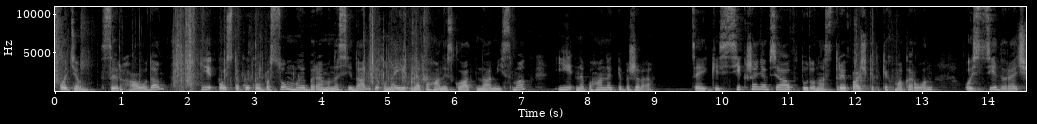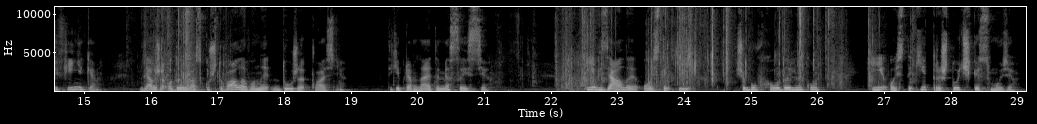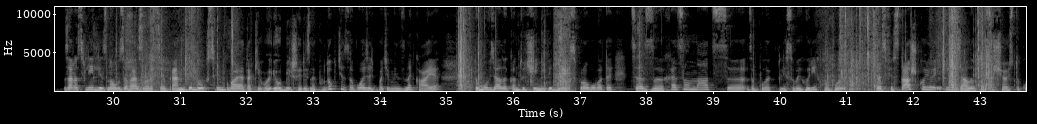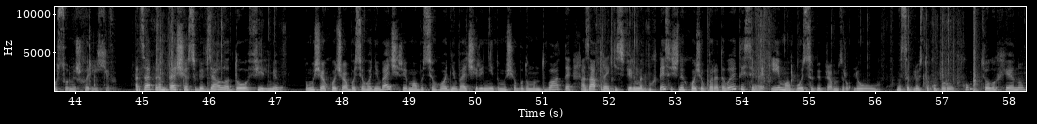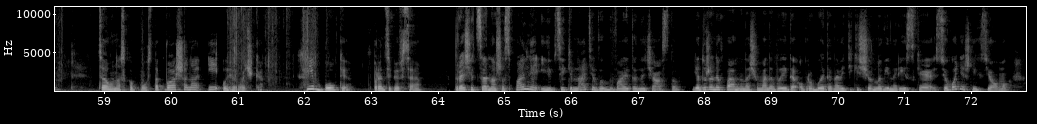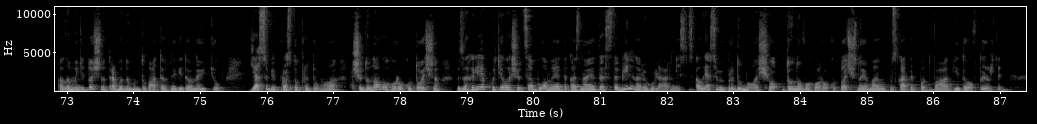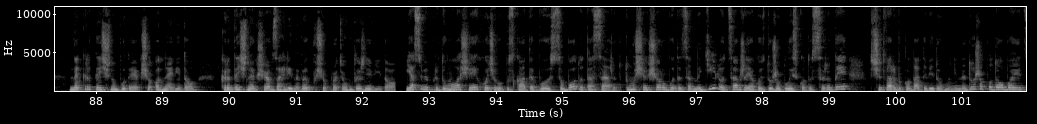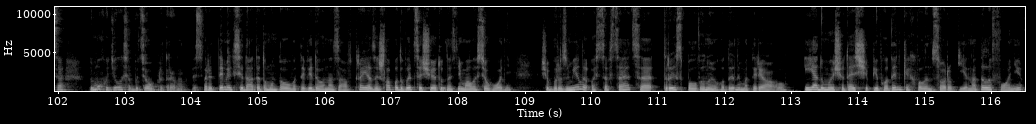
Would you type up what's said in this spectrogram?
потім сир гауда. І ось таку ковбасу ми беремо на сніданки. У неї непоганий склад на мій смак і непогане КБЖВ. Це якийсь сік Женя взяв. Тут у нас три пачки таких макарон. Ось ці, до речі, фініки. Я вже один раз куштувала, вони дуже класні. Такі, прям, знаєте, м'ясисті. І взяли ось такі, що був в холодильнику. І ось такі три штучки смузі. Зараз в Лілі знову завезли цей бренд Deluxe. Він буває так, його більше різних продуктів завозять, потім він зникає. Тому взяли кантучині від них спробувати. Це з Hazelnuts, е, забула як лісовий горіх, мабуть. Це з фісташкою, і взяли просто ще ось таку суміш горіхів. А це прям те, що я собі взяла до фільмів. Тому що я хочу або сьогодні ввечері, мабуть, сьогодні ввечері ні, тому що я буду монтувати. А завтра якісь фільми 2000-х хочу передивитися і, мабуть, собі прям зроблю, насиплю таку борубку, цю лохину. Це у нас капуста квашена і огірочки. Хліб, булки, в принципі, все. До речі, це наша спальня, і в цій кімнаті ви буваєте не часто. Я дуже не впевнена, що в мене вийде обробити навіть якісь чорнові нарізки сьогоднішніх зйомок, але мені точно треба демонтувати одне відео на YouTube. Я собі просто придумала, що до нового року точно. Взагалі я б хотіла, щоб це була моя така, знаєте, стабільна регулярність, але я собі придумала, що до нового року точно я маю випускати по два відео в тиждень. Не критично буде, якщо одне відео. Критично, якщо я взагалі не випущу протягом тижня відео. Я собі придумала, що я їх хочу випускати в суботу та середу, тому що якщо робити це в неділю, це вже якось дуже близько до середи. В четвер викладати відео мені не дуже подобається, тому хотілося б цього притримуватись. Перед тим як сідати домонтовувати відео на завтра, я зайшла подивитися, що я тут назнімала сьогодні. Щоб ви розуміли, ось це все це 3,5 години матеріалу. І я думаю, що десь ще півгодинки, хвилин 40 є на телефоні.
